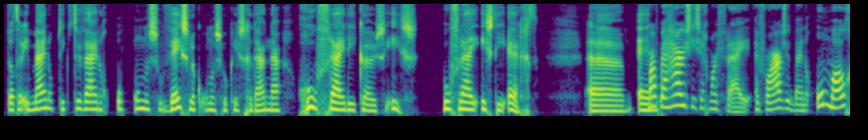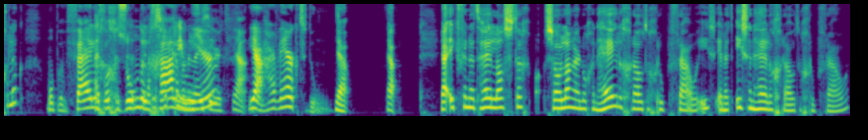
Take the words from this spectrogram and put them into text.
dat er in mijn optiek te weinig op onderzoek, wezenlijk onderzoek is gedaan naar hoe vrij die keuze is. Hoe vrij is die echt? Uh, en... Maar bij haar is hij zeg maar vrij. En voor haar is het bijna onmogelijk om op een veilige, gezonde, legale manier ja. ja. haar werk te doen. Ja. Ja. ik vind het heel lastig. Zolang er nog een hele grote groep vrouwen is. En het is een hele grote groep vrouwen.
